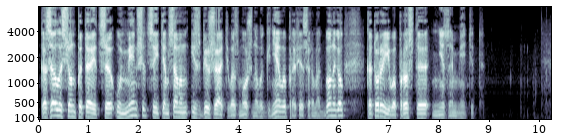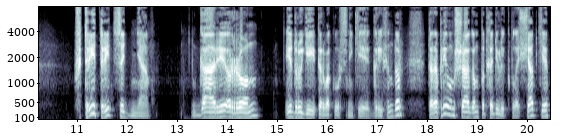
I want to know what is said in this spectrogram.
Казалось, он пытается уменьшиться и тем самым избежать возможного гнева профессора МакГонагал, который его просто не заметит. В три тридцать дня Гарри, Рон и другие первокурсники Гриффиндор торопливым шагом подходили к площадке,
